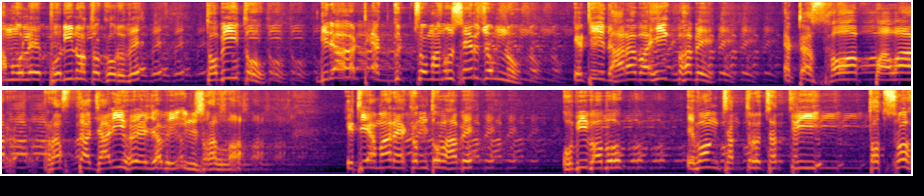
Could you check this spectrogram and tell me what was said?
আমলে পরিণত করবে। তবেই তো বিরাট একগুচ্ছ মানুষের জন্য এটি ধারাবাহিকভাবে একটা সব পাওয়ার রাস্তা জারি হয়ে যাবে ইনশাল্লাহ এটি আমার একান্তভাবে অভিভাবক এবং ছাত্রছাত্রী তৎসহ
